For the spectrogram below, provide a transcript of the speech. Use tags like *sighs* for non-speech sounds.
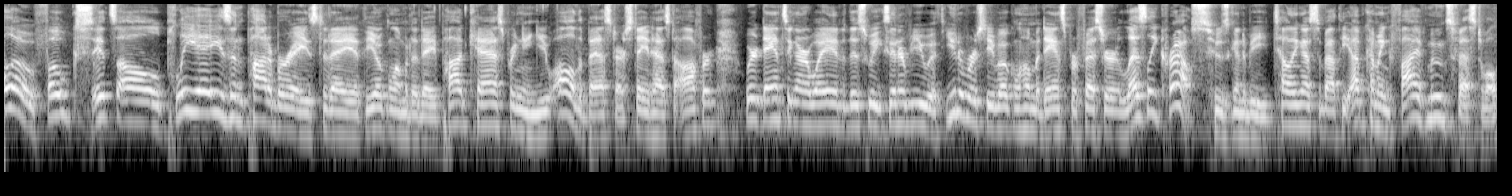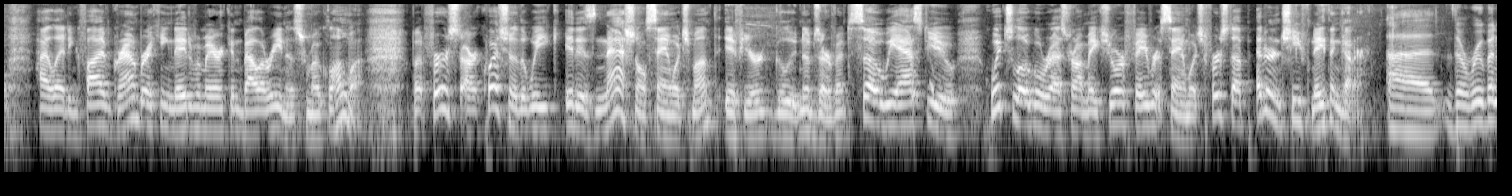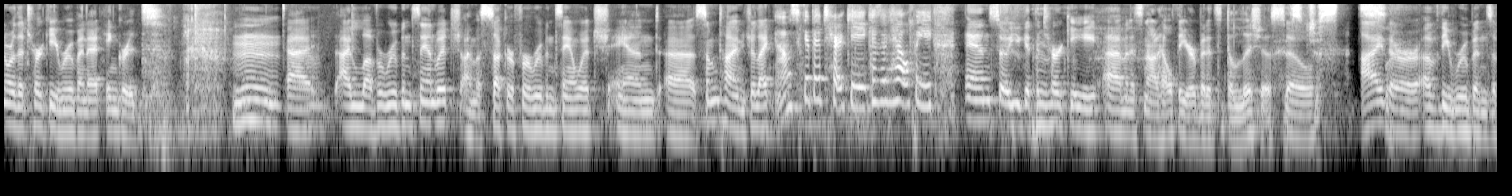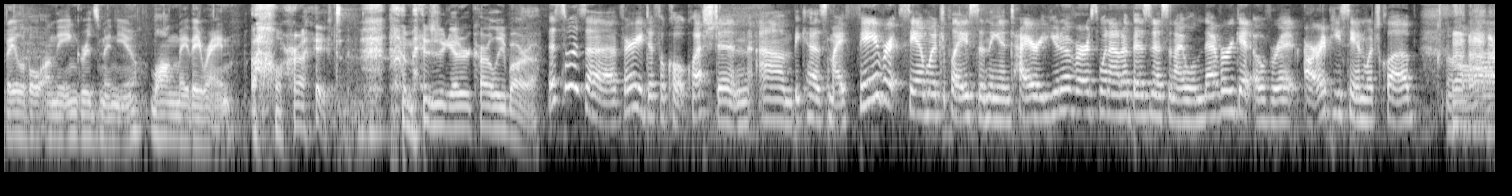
Hello, folks. It's all plies and pot today at the Oklahoma Today podcast, bringing you all the best our state has to offer. We're dancing our way into this week's interview with University of Oklahoma dance professor Leslie Kraus, who's going to be telling us about the upcoming Five Moons Festival, highlighting five groundbreaking Native American ballerinas from Oklahoma. But first, our question of the week it is National Sandwich Month, if you're gluten observant. So we asked you, which local restaurant makes your favorite sandwich? First up, editor in chief Nathan Gunter. Uh, the Reuben or the turkey Reuben at Ingrid's. Mm. Uh, I love a Reuben sandwich. I'm a sucker for a Reuben sandwich, and uh, sometimes you're like, I'm just gonna get the turkey because it's healthy, and so you get the turkey, um, and it's not healthier, but it's delicious. So just either of the Reubens available on the Ingrid's menu. Long may they reign. *laughs* All right. *laughs* Managing editor Carly Barra. This was a very difficult question um, because my favorite sandwich place in the entire universe went out of business, and I will never get over it. RIP Sandwich Club. *laughs*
